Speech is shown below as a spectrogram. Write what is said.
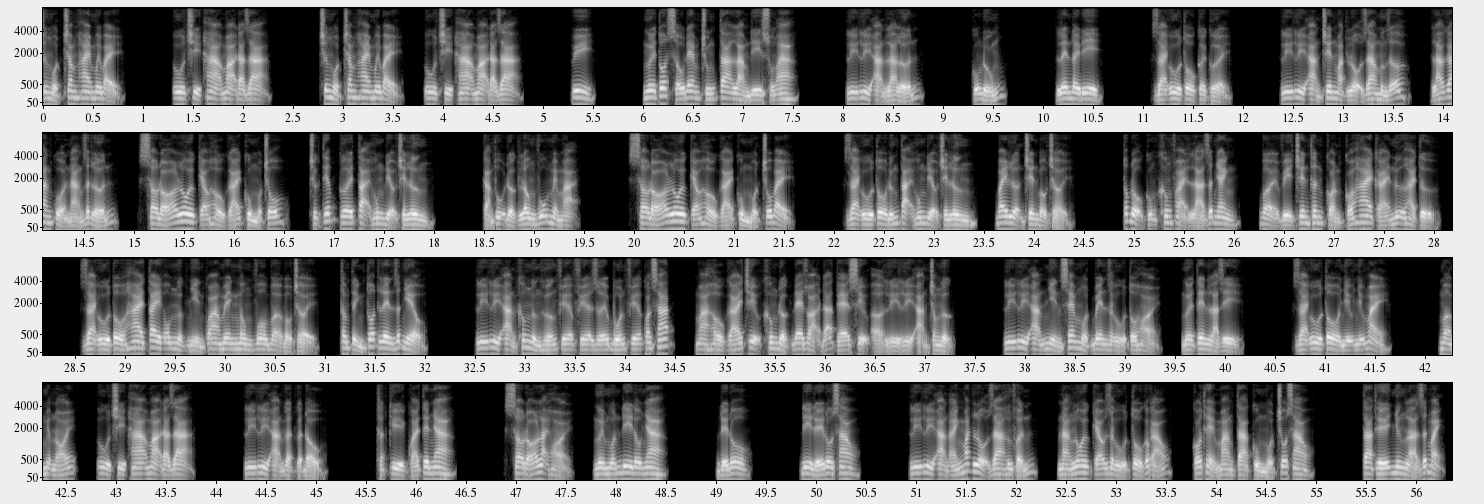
chương một trăm hai mươi bảy. U chị hạ mạ đa dạ chương một trăm hai mươi bảy. U chị hạ mạ đa dạ uy, ngươi tốt xấu đem chúng ta làm đi xuống a. Lý lì ạn la lớn. Cũng đúng. Lên đây đi. Giải u tô cười cười. Lý lì ạn trên mặt lộ ra mừng rỡ, lá gan của nàng rất lớn, sau đó lôi kéo hầu gái cùng một chỗ, trực tiếp cơi tại hung điệu trên lưng. Cảm thụ được lông vũ mềm mại. Sau đó lôi kéo hầu gái cùng một chỗ bảy giải u tô đứng tại hung điệu trên lưng, bay lượn trên bầu trời. Tốc độ cũng không phải là rất nhanh, bởi vì trên thân còn có hai cái nữ hải tử giải ủ tổ hai tay ôm ngực nhìn qua mênh mông vô bờ bầu trời, tâm tình tốt lên rất nhiều. Lý lì ạn không ngừng hướng phía phía dưới bốn phía quan sát, mà hầu gái chịu không được đe dọa đã té xịu ở lý lì ạn trong ngực. Lý lì ạn nhìn xem một bên giải ủ tổ hỏi, người tên là gì? Giải ủ tổ nhịu nhữ mày, mở miệng nói, u chị hạ mạ đa dạ. Lý lì ạn gật gật đầu, thật kỳ quái tên nha. Sau đó lại hỏi, người muốn đi đâu nha? Đế đô. Đi đế đô sao? Lý lì ạn ánh mắt lộ ra hư phấn, nàng lôi kéo giải ủ tổ gấp áo, có thể mang ta cùng một chỗ sao? Ta thế nhưng là rất mạnh.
